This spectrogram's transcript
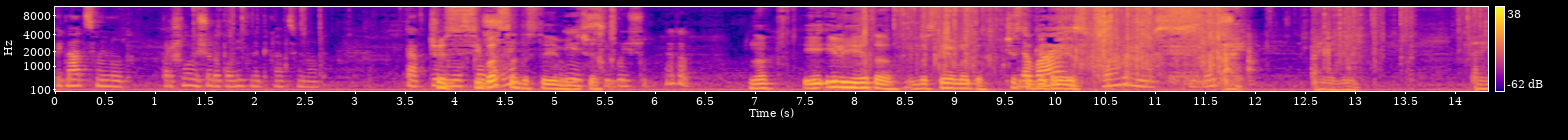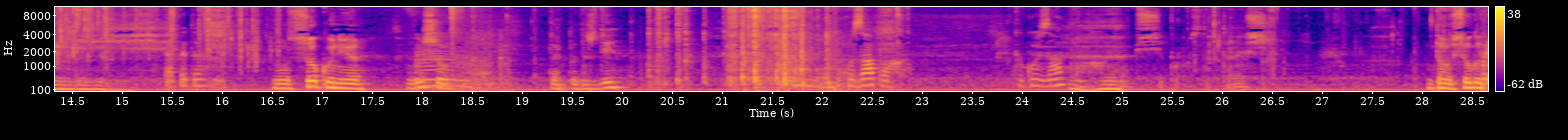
15 минут. Прошло еще дополнительно 15 минут. Так, ты Что, Сибаса скажи. достаем или Есть? Сибыша. Это Да. И, или это, достаем эту, чисто для давай проверки. с Сибышей. Ай-яй-яй. Ай-яй-яй. Так, это... Ну, вот сок у нее вышел. М, Так, подожди. Какой запах. Какой запах. Вообще просто трэш. Там все готово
